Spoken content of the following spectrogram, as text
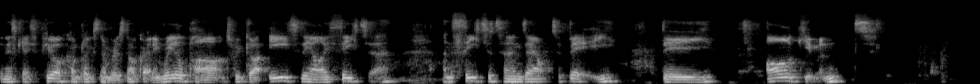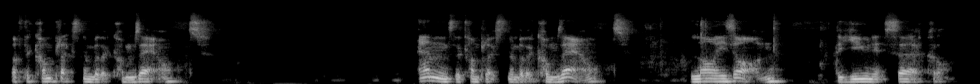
in this case, a pure complex number, it's not got any real part. We've got e to the i theta, and theta turns out to be the argument of the complex number that comes out, and the complex number that comes out lies on the unit circle.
